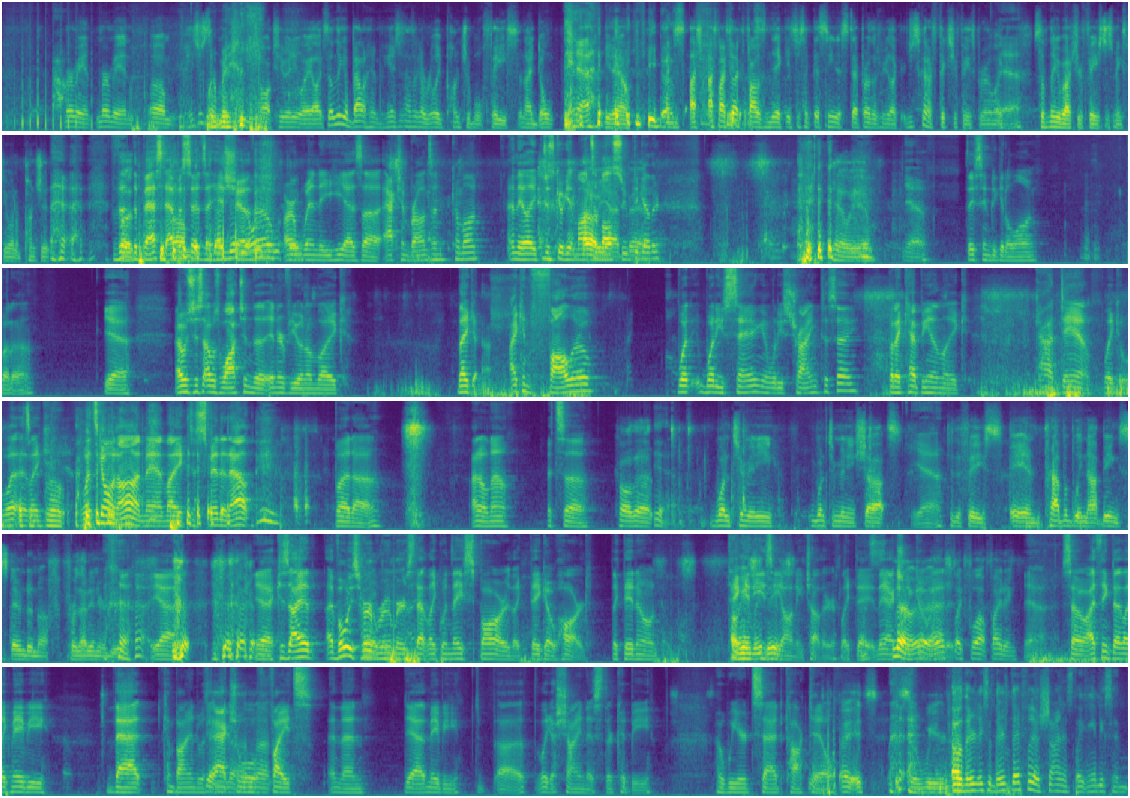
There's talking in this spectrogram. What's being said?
Merman, Merman. Um, he's just Merman. dude to talk to anyway. Like something about him, he just has like a really punchable face, and I don't, Yeah. you know. he I does. just, I, I feel like if I was Nick, it's just like this scene of Step Brothers where you're like, you just gotta fix your face, bro. Like Yeah. something about your face just makes me want to punch it. the the best episodes of his show though are when he, he has uh, Action Bronson come on, and they like just go get matzo Oh, ball yeah, I soup together. Hell yeah. Yeah, they seem to get along. But uh, yeah, I was just I was watching the interview and I'm like, like I can follow what what he's saying and what he's trying to say, but I kept being like, God damn, like what like what's going on, man? Like just spit it out. But uh, I don't know. It's uh, Call that Yeah. one too many, one too many shots yeah. to the face, and probably not being stoned enough for that interview. yeah. Yeah, because I had I've always heard rumors that like when they spar, like they go hard, like they don't oh, take Oh, yeah, it easy do. on each other, like they That's- they actually no, go yeah, at it's it. like full out fighting. yeah, so I think that like maybe that combined with Yeah, actual not- fights, and then yeah, maybe uh, like a shyness, there could be a weird sad cocktail. Uh, It's it's so weird. Oh, there's like I said, there's definitely a shyness. Like Andy said,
